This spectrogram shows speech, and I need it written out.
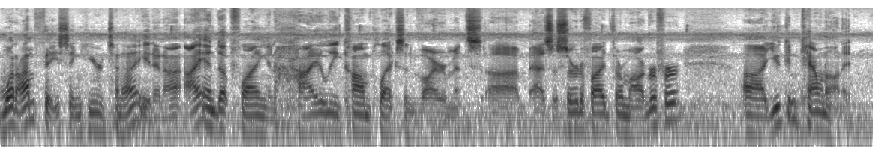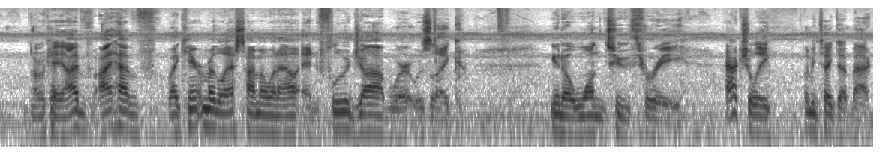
What I'm facing here tonight, and I, I end up flying in highly complex environments. Uh, as a certified thermographer, uh, you can count on it. Okay, I've, I have, I can't remember the last time I went out and flew a job where it was like, you know, one, two, three Actually, let me take that back.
